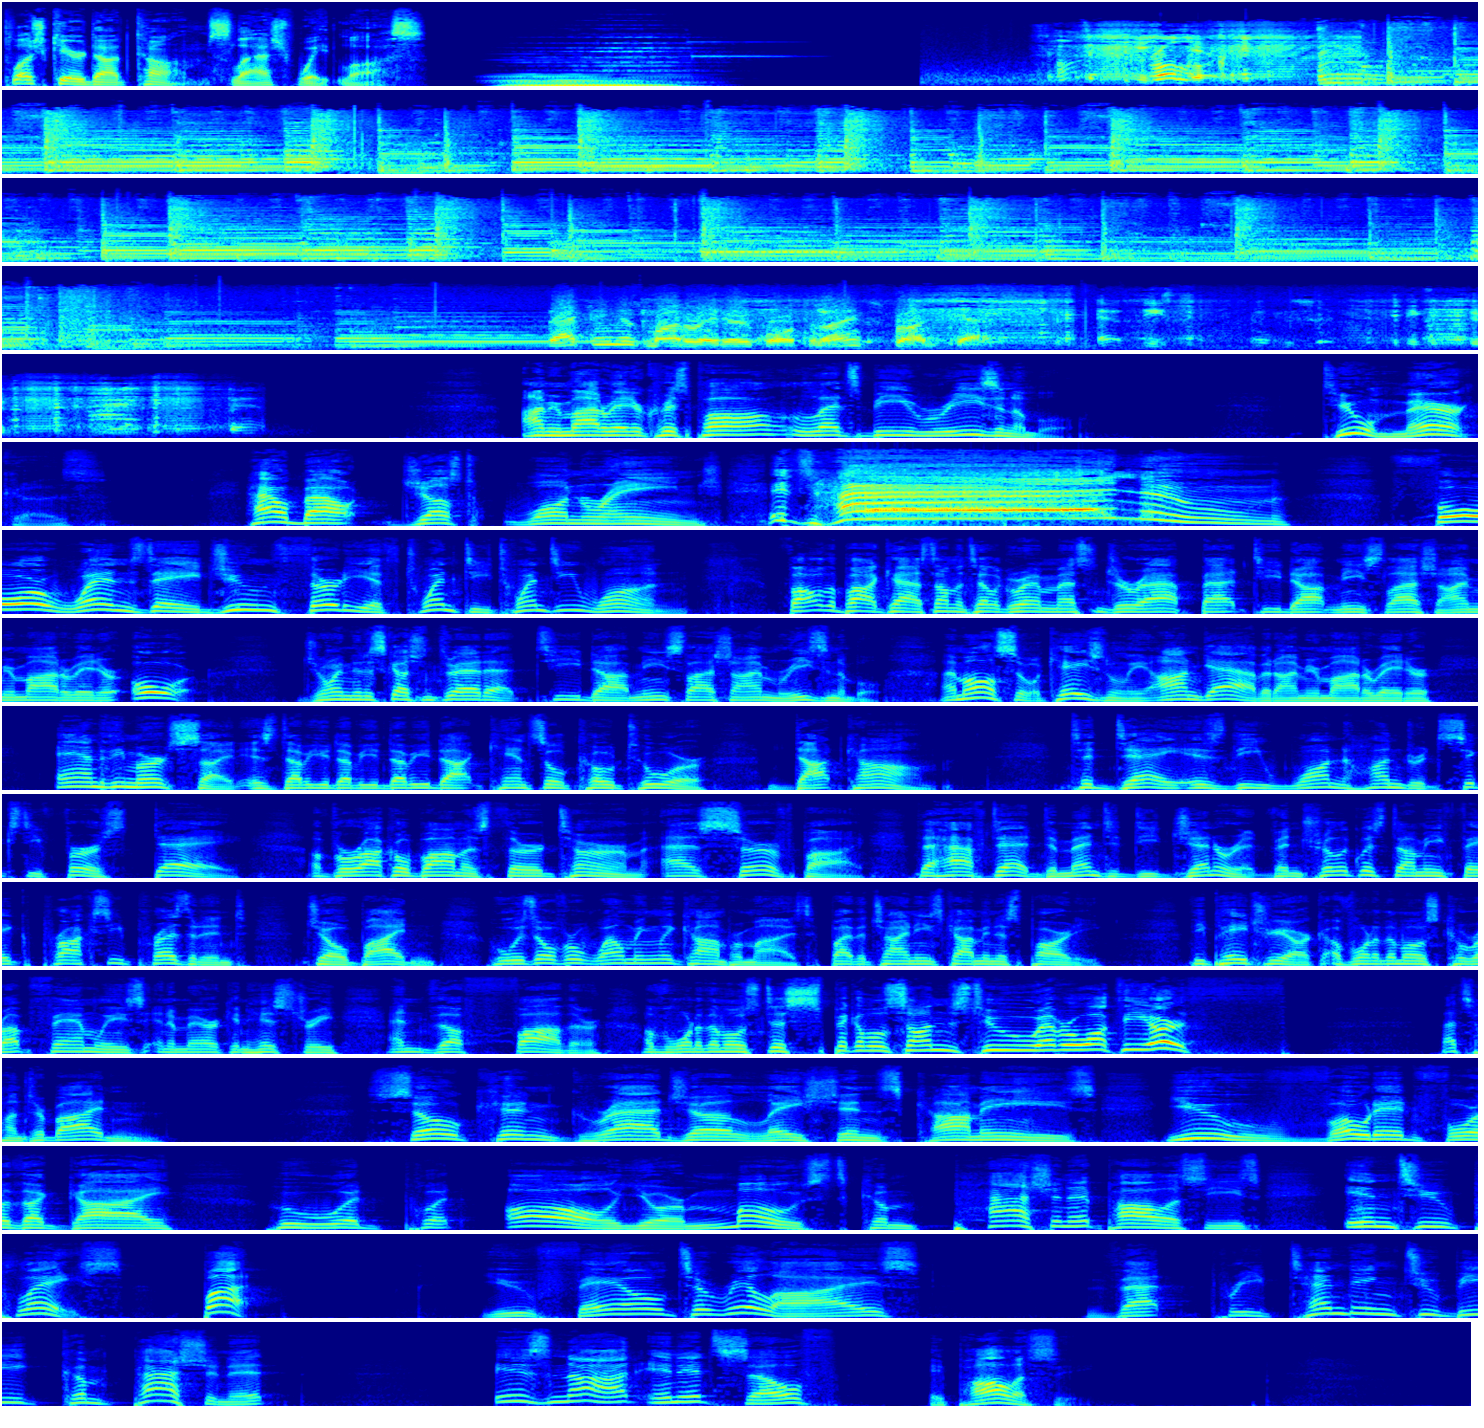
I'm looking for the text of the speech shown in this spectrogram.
plushcare.com slash weight loss. Acting as moderator for tonight's broadcast. I'm your moderator, Chris Paul. Let's be reasonable. Two Americas. How about just one range? It's high noon for Wednesday, June 30th, 2021. Follow the podcast on the Telegram Messenger app at t.me slash I'm your moderator or join the discussion thread at t.me slash I'm reasonable. I'm also occasionally on Gab at I'm your moderator and the merch site is www.cancelcouture.com. Today is the 161st day of Barack Obama's third term, as served by the half dead, demented, degenerate, ventriloquist dummy, fake proxy president Joe Biden, who is overwhelmingly compromised by the Chinese Communist Party. The patriarch of one of the most corrupt families in American history, and the father of one of the most despicable sons to ever walk the earth. That's Hunter Biden. So, congratulations, commies. You voted for the guy who would put all your most compassionate policies into place. But you failed to realize that pretending to be compassionate is not in itself a policy.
